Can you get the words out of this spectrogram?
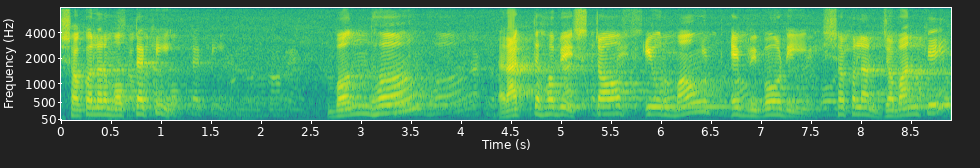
সকলের মুখটা কি? বন্ধ রাখতে হবে স্টপ ইউর মাউথ এভরিবডি সকলার জবানকে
